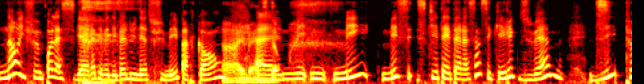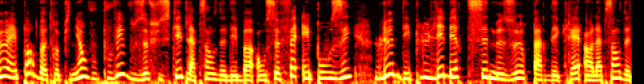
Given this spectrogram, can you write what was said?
Non, il fume pas la cigarette. Il avait des belles lunettes fumées, par contre. Ah, eh ben, euh, mais mais, mais ce qui est intéressant, c'est qu'Éric Duhem dit, peu importe votre opinion, vous pouvez vous offusquer de l'absence de débat. On se fait imposer l'une des plus liberticides mesures par décret en l'absence de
